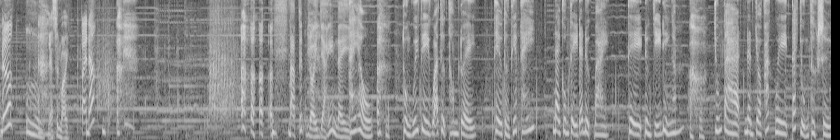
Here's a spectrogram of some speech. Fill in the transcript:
Được. Ừ. Dạ xin mời. Phải đó. Ta thích loại giải này. Thái hậu Thuần quý phi quả thực thông tuệ. Theo thần thiếp thấy Nay cung thị đã được bài Thì đừng chỉ đi ngắm. Chúng ta nên cho phát huy tác dụng thực sự.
